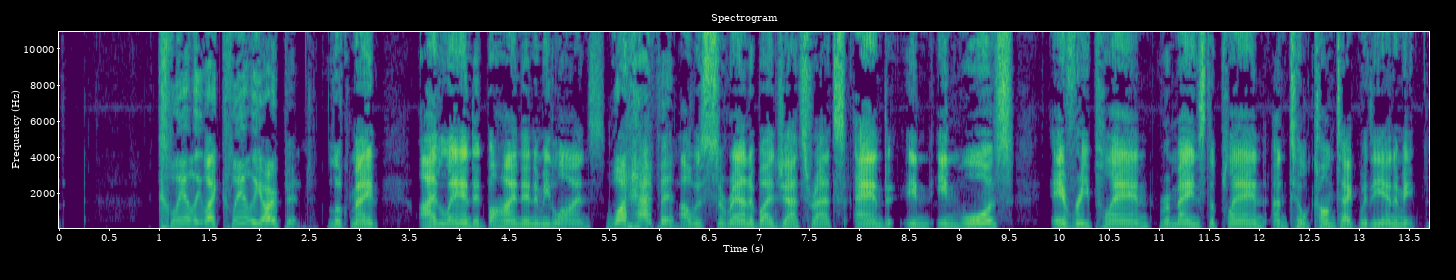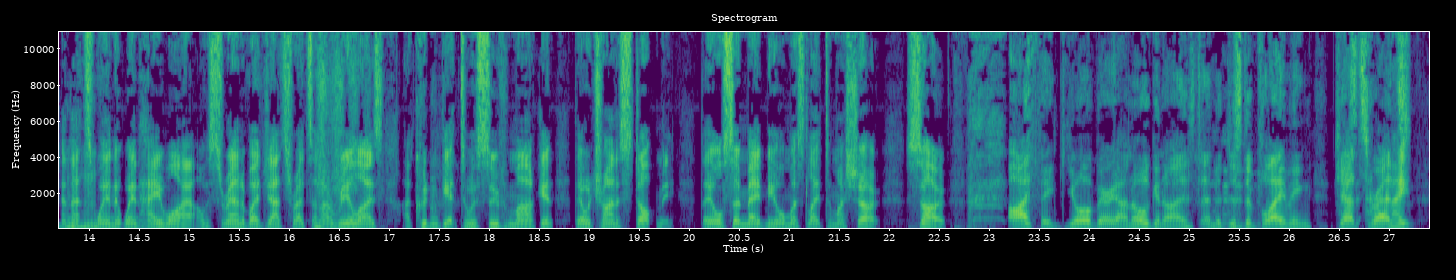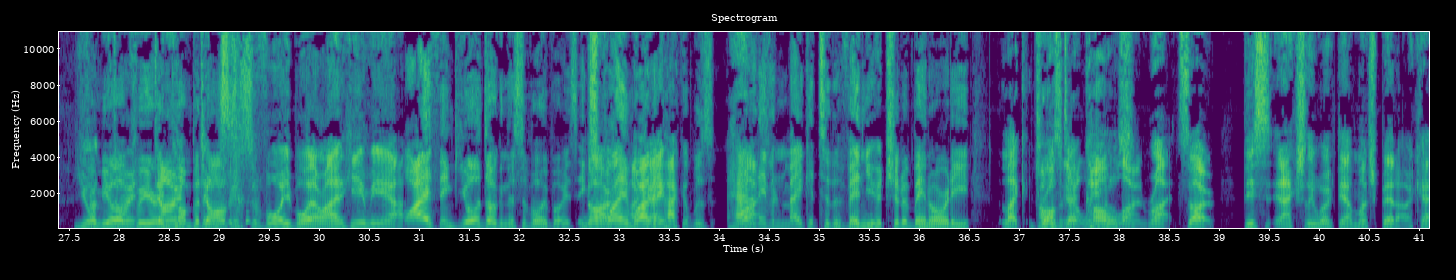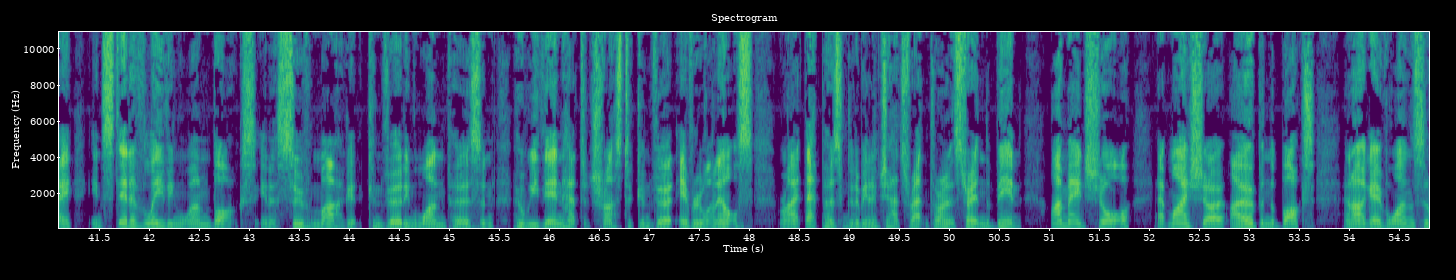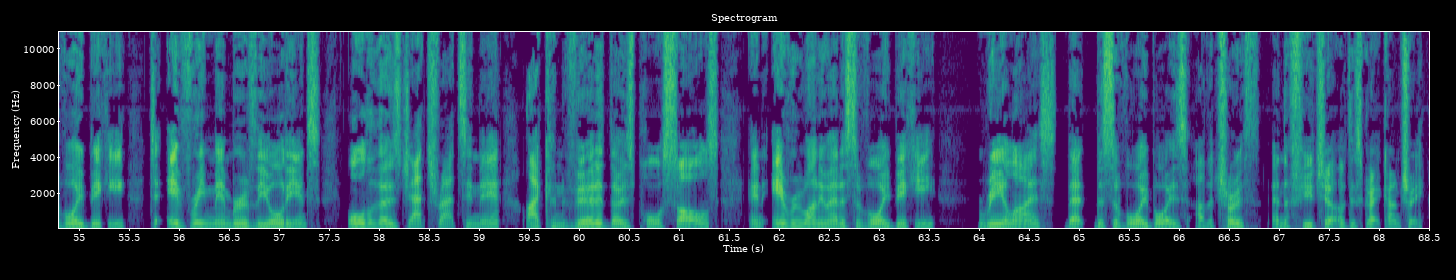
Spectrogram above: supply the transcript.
Clearly, like clearly opened. Look, mate, I landed behind enemy lines. What happened? I was surrounded by Jatz rats, and in, in wars, every plan remains the plan until contact with the enemy. And that's Mm-hmm. when it went haywire. I was surrounded by Jatz rats, and I realized I couldn't get to a supermarket. They were trying to stop me. They also made me almost late to my show. So, I think you're very unorganized and are just blaming Jatz rats mate, you're, from your, don't, for your don't incompetence. dog a Savoy boy, all right? Hear me out. I think you're dogging the Savoy boys. No, Explain why the packet was. How Right. did it even make it to the venue? It should have been already like I dropped wasn't at going leave it alone. Right. So This actually worked out much better, okay? Instead of leaving one box in a supermarket, converting one person who we then had to trust to convert everyone else, right? That person could have been a Jatz rat and thrown it straight in the bin. I made sure at my show, I opened the box and I gave one Savoy Bicky to every member of the audience. All of those Jatz rats in there, I converted those poor souls, and everyone who had a Savoy Bicky realized that the Savoy boys are the truth and the future of this great country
